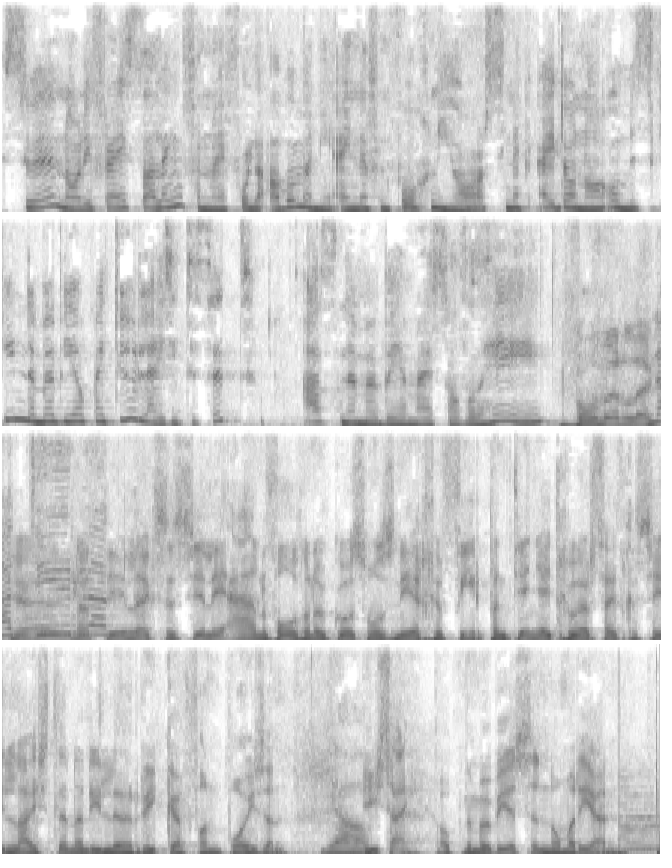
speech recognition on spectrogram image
So, na die vrystelling van my volle album aan die einde van volgende jaar, sien ek uit daarna om miskien Namibië op my toerlysie te sit as Namibië my sal wil hê. Wonderlik. Natuurlijk. Ja, natuurlik. Cecilie Ann volgende Cosmos 94.1. Jy het gehoor sy het gesê luister na die lirieke van Poison. Ja. Hier sy op Namibia se nommer 1.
